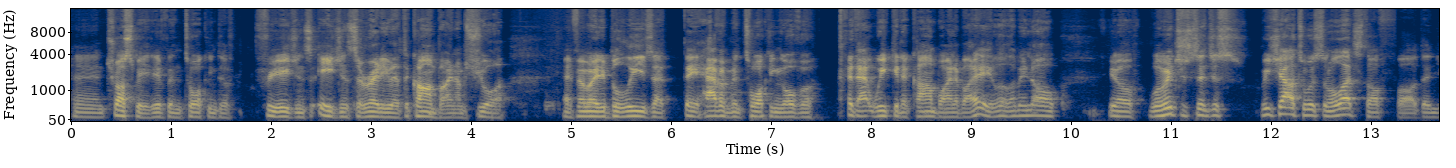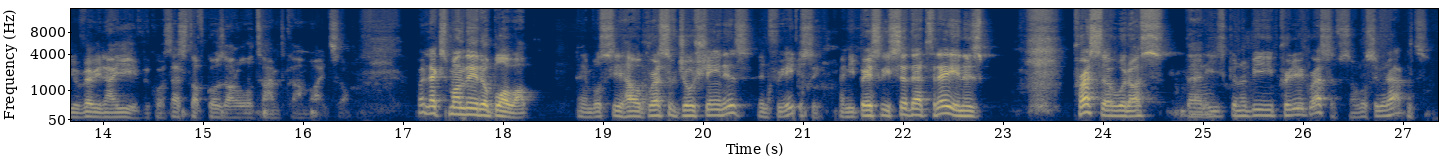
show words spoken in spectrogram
and trust me, they've been talking to free agents agents already at the combine. I'm sure. And if anybody believes that they haven't been talking over that week in the combine about, hey, let me know, you know, we're interested, just reach out to us and all that stuff, uh, then you're very naive because that stuff goes on all the time at the combine. So, but next Monday it'll blow up, and we'll see how aggressive Joe Schoen is in free agency. And he basically said that today in his presser with us that mm-hmm. he's going to be pretty aggressive. So we'll see what happens.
